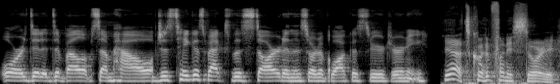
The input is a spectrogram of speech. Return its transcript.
or did it develop somehow? Just take us back to the start and then sort of walk us through your journey. Yeah, it's quite a funny story.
